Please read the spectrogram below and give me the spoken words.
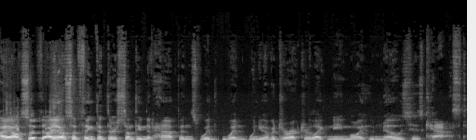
I also I also think that there's something that happens with when when you have a director like Nimoy who knows his cast.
